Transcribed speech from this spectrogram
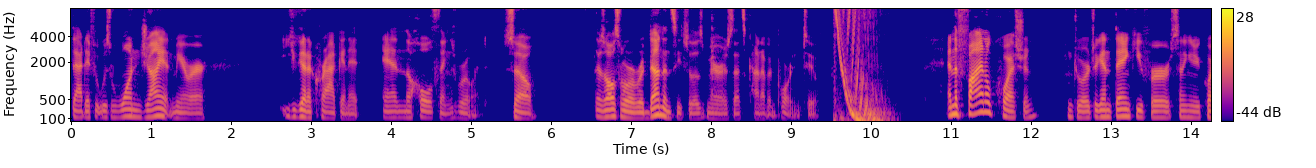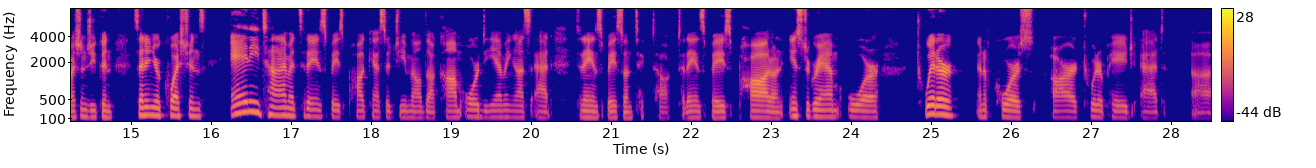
that if it was one giant mirror, you get a crack in it and the whole thing's ruined. So there's also a redundancy to those mirrors that's kind of important too. And the final question from George, again, thank you for sending in your questions. You can send in your questions anytime at today in space podcast at gmail.com or DMing us at today in space on TikTok, today in space pod on Instagram or Twitter, and of course our Twitter page at uh,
